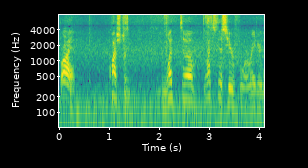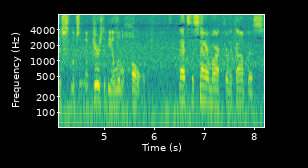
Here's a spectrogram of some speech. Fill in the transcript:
Brian, question. What uh, what's this here for right here? This looks appears to be a little hole. That's the center mark for the compass.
